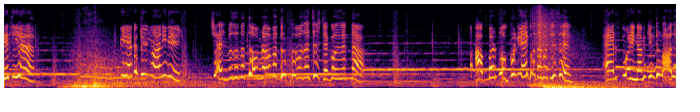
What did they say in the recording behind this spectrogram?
দেখিয়ে বিয়েটা তুই মানি রে শেষ পর্যন্ত তোমরা আমার দুঃখ বোঝার চেষ্টা করলেন না। আব্বার পক্ষ নিয়েই কথা বলতেছেন এর পরিণাম কিন্তু ভালো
